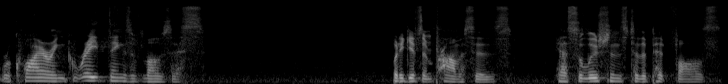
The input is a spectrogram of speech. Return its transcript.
requiring great things of Moses, but he gives him promises. He has solutions to the pitfalls.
